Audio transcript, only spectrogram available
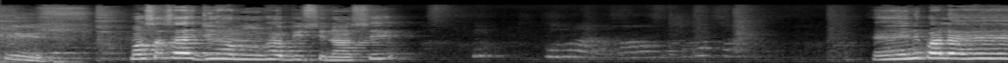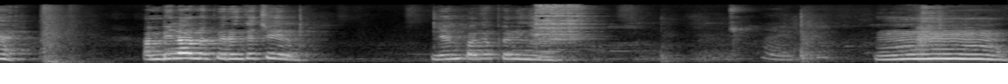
Ih, masa saja menghabisi nasi? Eh, ini pala. Eh. Ambil anu piring kecil. Jangan pakai piring ini. Nah. Hmm.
